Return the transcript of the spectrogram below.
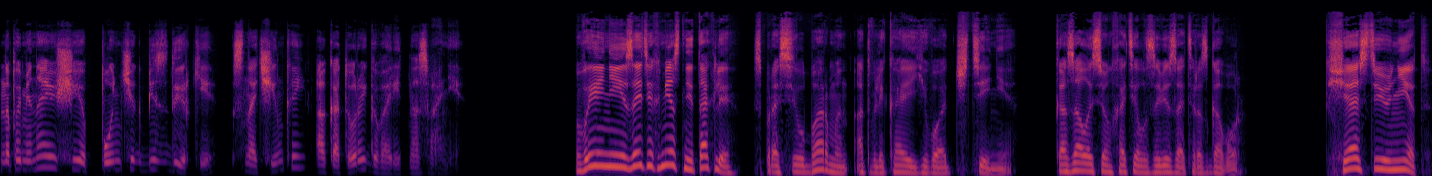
напоминающее пончик без дырки, с начинкой, о которой говорит название. «Вы не из этих мест, не так ли?» — спросил бармен, отвлекая его от чтения. Казалось, он хотел завязать разговор. «К счастью, нет»,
